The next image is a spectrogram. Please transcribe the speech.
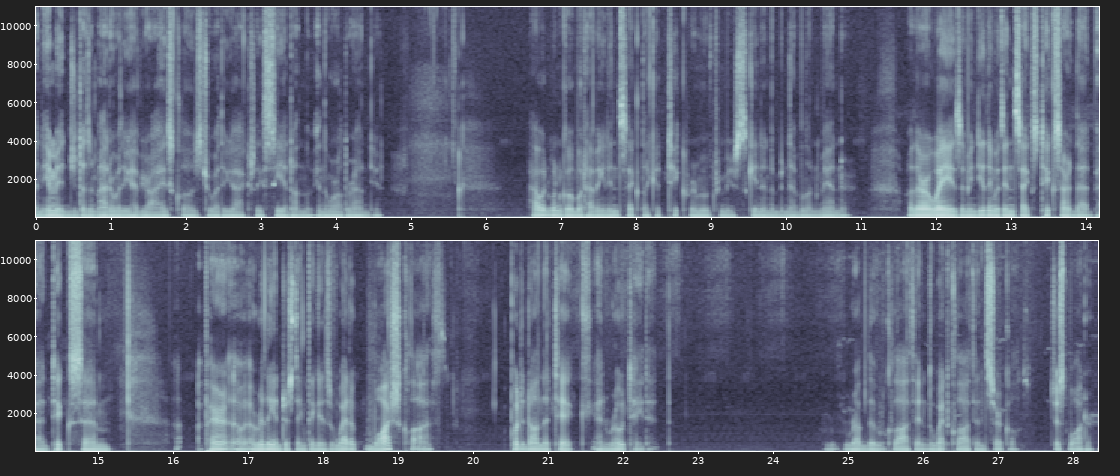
an image, it doesn't matter whether you have your eyes closed or whether you actually see it on the, in the world around you. How would one go about having an insect like a tick removed from your skin in a benevolent manner? Well, there are ways. I mean, dealing with insects, ticks aren't that bad. Ticks, um, apparent, a really interesting thing is wet a washcloth put it on the tick and rotate it. Rub the cloth in, the wet cloth in circles, just water.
